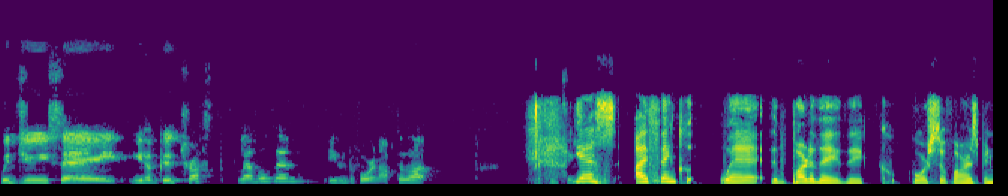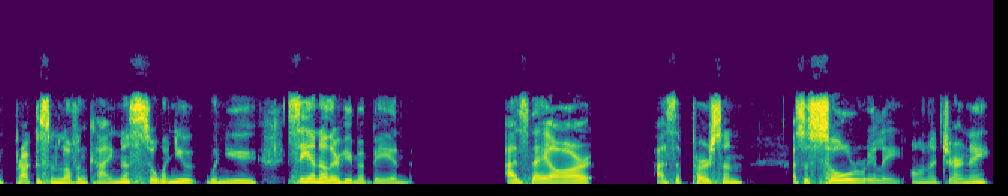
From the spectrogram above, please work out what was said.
would you say you have good trust levels then, even before and after that? Yes, I think where part of the, the course so far has been practicing love and kindness. So when you when you see another human being as they are, as a person, as a soul, really on a journey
